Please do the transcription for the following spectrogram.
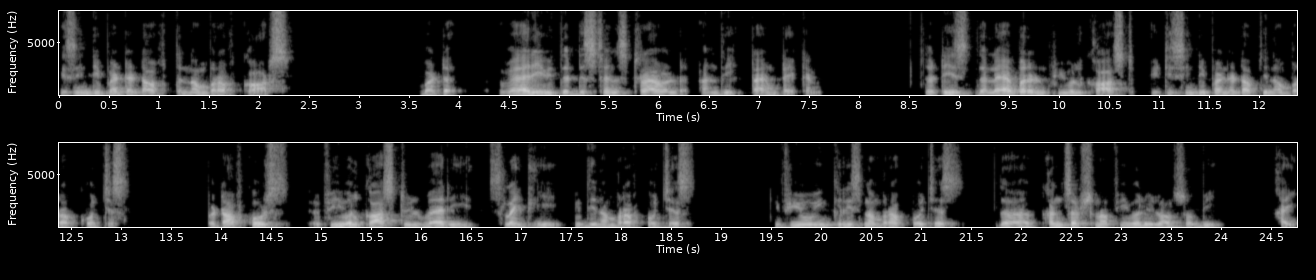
is independent of the number of cars, but vary with the distance traveled and the time taken. That is, the labor and fuel cost, it is independent of the number of coaches. But of course, fuel cost will vary slightly with the number of coaches. If you increase number of coaches, the consumption of fuel will also be high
